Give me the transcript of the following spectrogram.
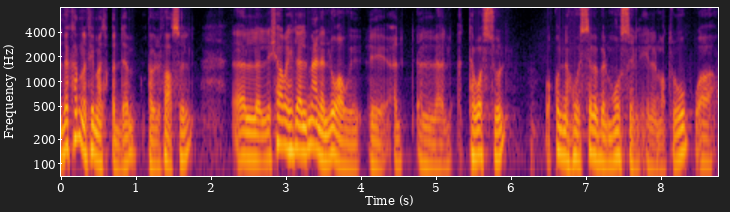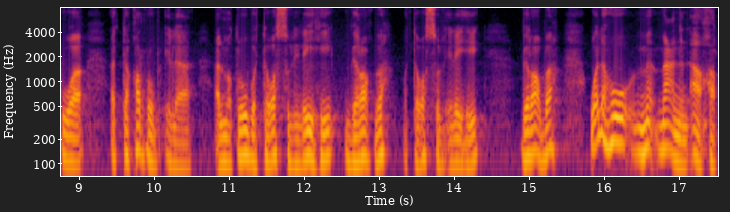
ذكرنا فيما تقدم قبل الفاصل ال- الإشارة إلى المعنى اللغوي للتوسل وقلنا هو السبب الموصل إلى المطلوب وهو التقرب إلى المطلوب والتوصل إليه برغبة والتوصل إليه برغبة وله معنى آخر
